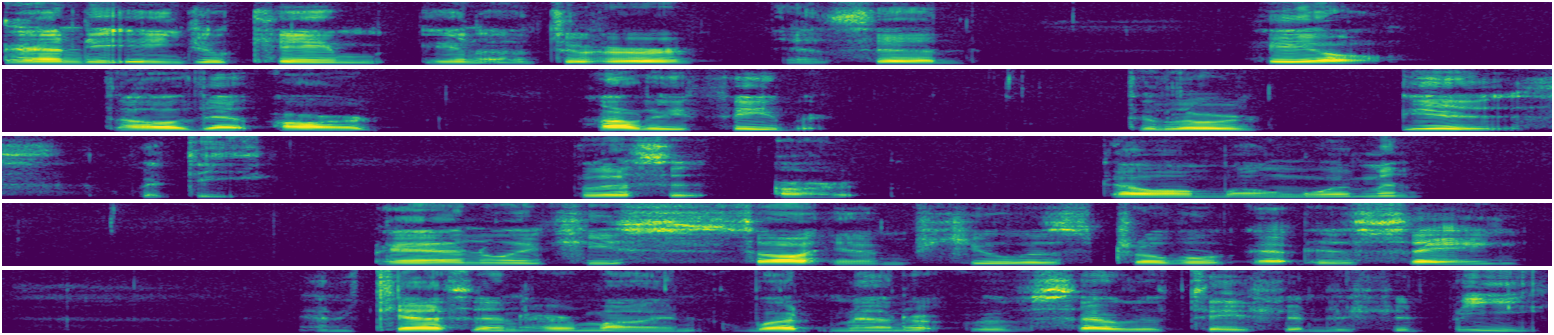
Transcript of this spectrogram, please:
And the angel came in unto her and said, Hail, thou that art highly favored, the Lord is with thee. Blessed art thou among women. And when she saw him, she was troubled at his saying, and cast in her mind what manner of salutation it should be.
